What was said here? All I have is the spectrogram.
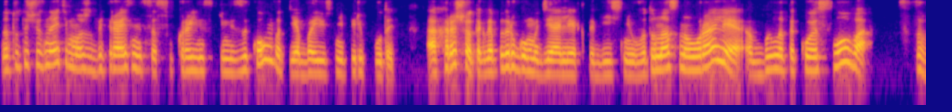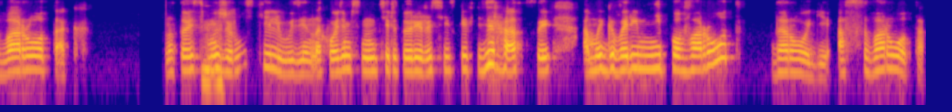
Но тут еще, знаете, может быть разница с украинским языком, вот я боюсь не перепутать. А, хорошо, тогда по-другому диалект объясню. Вот у нас на Урале было такое слово «свороток». Ну, то есть мы же русские люди, находимся на территории Российской Федерации, а мы говорим не поворот дороги, а свороток.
